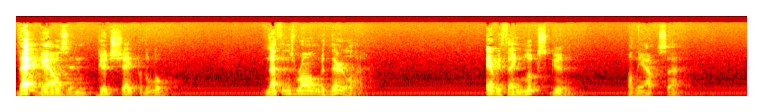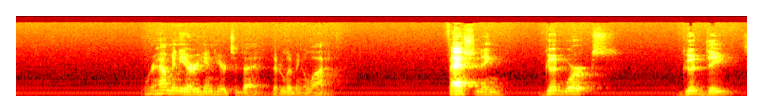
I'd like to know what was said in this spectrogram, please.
That gal's in good shape with the Lord. Nothing's wrong with their life. Everything looks good on the outside. Wonder how many are in here today that are living a life fashioning good works, good deeds,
